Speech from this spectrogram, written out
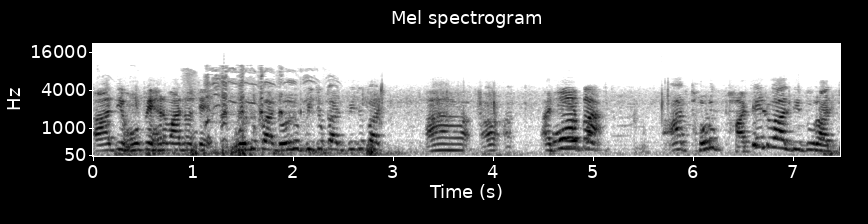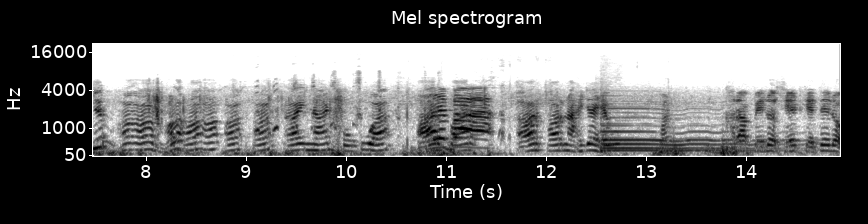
આદિ હું પહેરવાનો છે. ડોલું કા ડોલું બીજું કાઢ બીજું કાઢ. આ આ આ, આજી ઓ એ બા. પણ- આ થોડું ફાટેલું આ દીધું રાજ્ય. આ હા ભળ આ આ આ આ આય ના ઠોકું આ. આર અરે પાર. આર પાર નાહી જાય પણ ખરા પેલો સેટ કેતેલો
